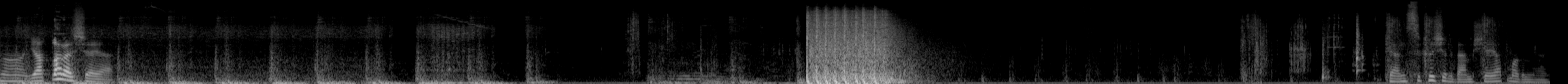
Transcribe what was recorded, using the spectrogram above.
Ha, yat lan aşağıya. Kendisi kaşıdı ben bir şey yapmadım yani.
